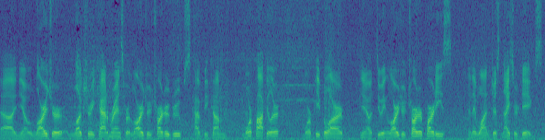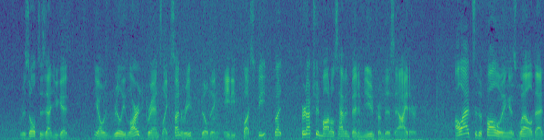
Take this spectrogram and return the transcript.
uh, you know, larger luxury catamarans for larger charter groups have become more popular. More people are you know, doing larger charter parties and they want just nicer digs. The result is that you get, you know, really large brands like Sunreef building 80 plus feet, but production models haven't been immune from this either. I'll add to the following as well that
